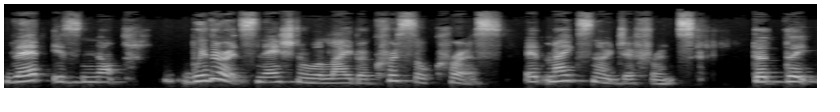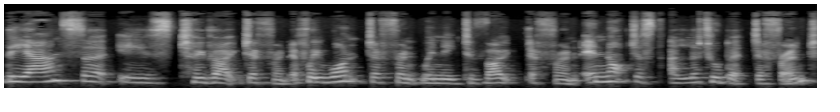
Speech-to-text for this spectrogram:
That is not, whether it's National or Labor, Chris or Chris, it makes no difference. The, the, the answer is to vote different. If we want different, we need to vote different and not just a little bit different.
